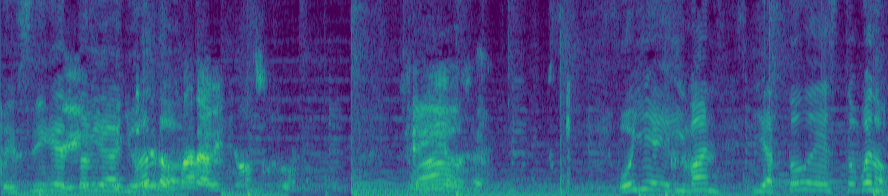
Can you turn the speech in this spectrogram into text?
¿Te sigue Sí, todavía Es ayudando? maravilloso. Sí, Wow. o sea, Oye, Iván, y a todo esto, bueno,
